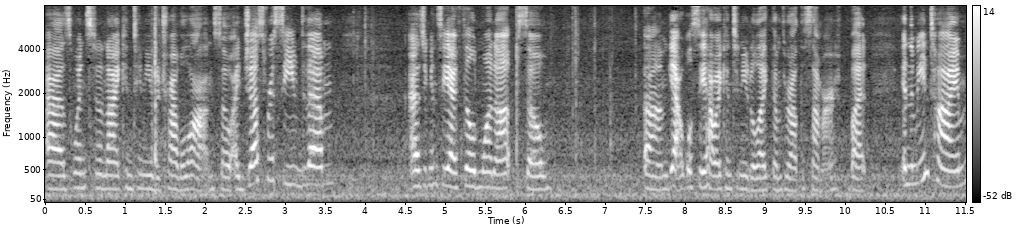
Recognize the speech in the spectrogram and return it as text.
as Wynston and I continue to travel on. So I just received them. As you can see, I filled one up, so um, yeah, we'll see how I continue to like them throughout the summer. But in the meantime,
